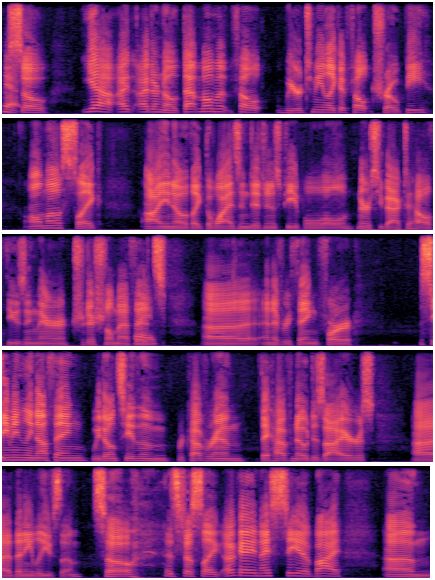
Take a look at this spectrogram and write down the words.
yeah. So yeah, I I don't know. That moment felt weird to me. Like it felt tropey almost. Like uh, you know, like the wise indigenous people will nurse you back to health using their traditional methods right. uh, and everything for seemingly nothing. We don't see them recover him. They have no desires. Uh, then he leaves them. So it's just like, okay, nice to see you. Bye. Um,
